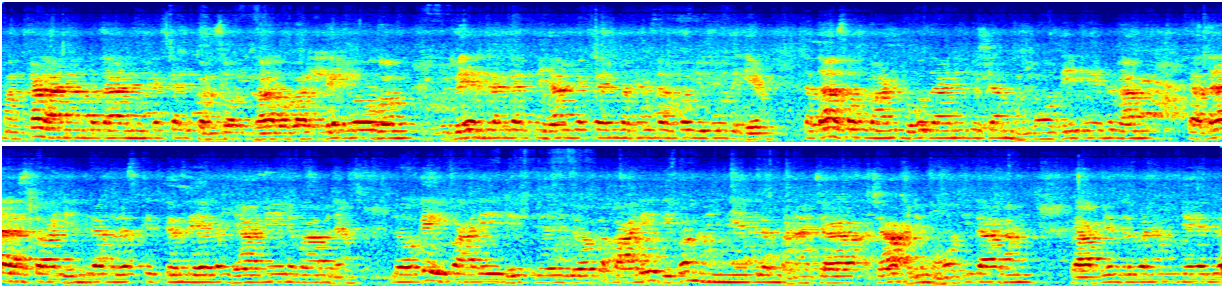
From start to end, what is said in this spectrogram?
मङ्गलानां पदानां कल्पं स्वर्गाववर्गयोः उभयन्द्रं गत्यं चक्रं सर्वविभूतिके तदा सर्वाणि भूतानि विषम्भमोदितेन वां तदा स्व इन्द्रपुरस्कृत्यं देवयानेन वामनं। लोकै लोकपाले दिवं निन्येन्द्रं च च अनुमोदिताहं प्राप्यन्द्रवनं चेन्द्र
